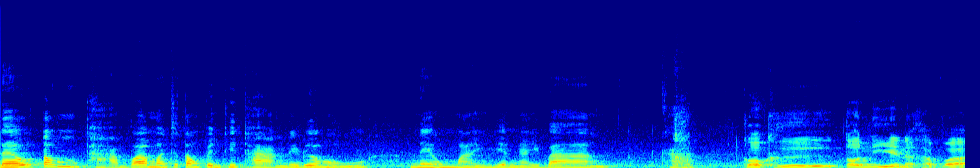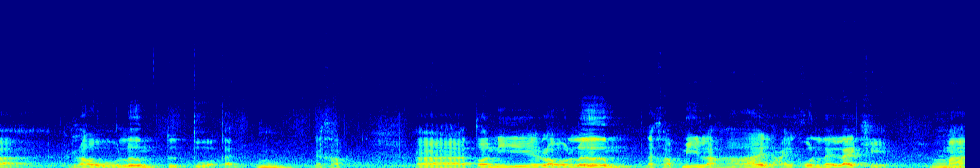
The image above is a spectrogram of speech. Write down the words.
แล้วต้องถามว่ามันจะต้องเป็นทิศทางในเรื่องของแนวใหม่ยังไงบ้างค่ะ ก็คือตอนนี้นะครับว่าเราเริ่มตื่นตัวกันอืม นะครับอาตอนนี้เราเริ่มนะครับมีหลายหลายคนหลายหลายเขตอืม มา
